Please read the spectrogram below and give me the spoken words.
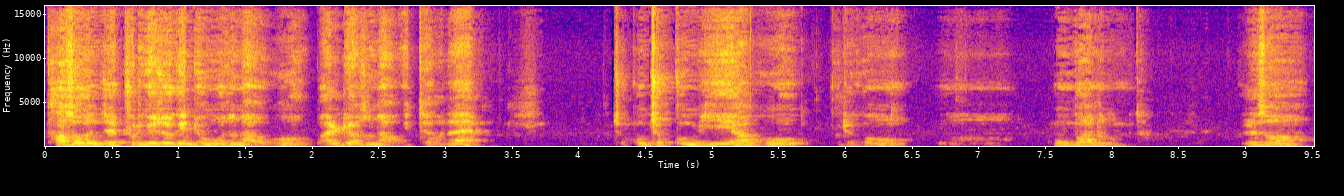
다소 이제 불교적인 용어도 나오고 빨리어도 나오기 때문에 조금 조금 이해하고 그리고 어, 공부하는 겁니다. 그래서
